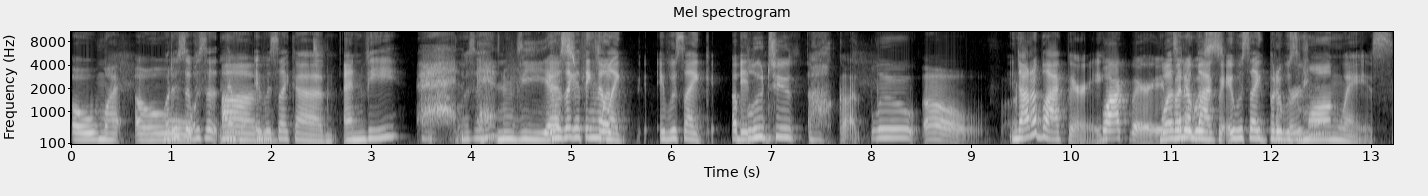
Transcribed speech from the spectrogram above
Oh my oh what is it was it no, it was like a envy was it envy. it was like a thing that like it was like a it- Bluetooth. Oh god, blue. Oh, not a blackberry BlackBerry. wasn't a it was- blackberry it was like but it was version? long ways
